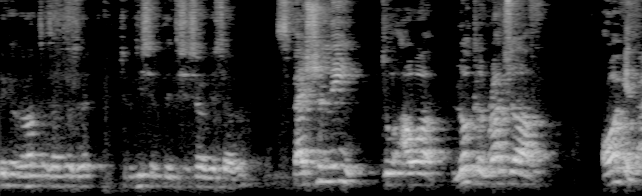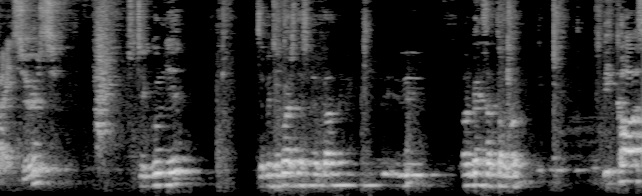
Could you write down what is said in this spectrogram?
wielkie gorąco za to, że przybyliście tutaj dzisiejszego wieczoru. especially to our local Wrocław organizers, Szczególnie, co będzie ważne z lokalnym organizatorom, because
